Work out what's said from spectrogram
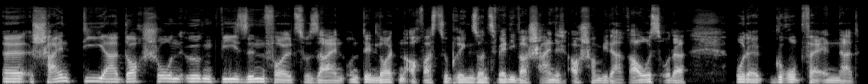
äh, scheint die ja doch schon irgendwie sinnvoll zu sein und den Leuten auch was zu bringen. Sonst wäre die wahrscheinlich auch schon wieder raus oder, oder grob verändert.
